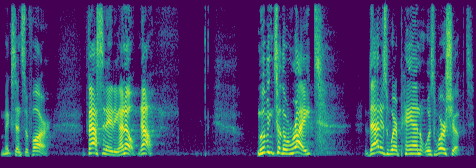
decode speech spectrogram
Makes sense so far. Fascinating, I know. Now, moving to the right, that is where Pan was worshiped.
